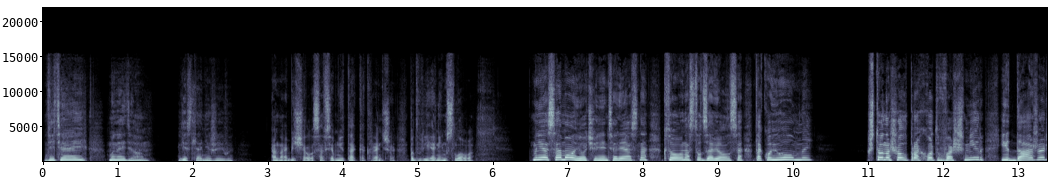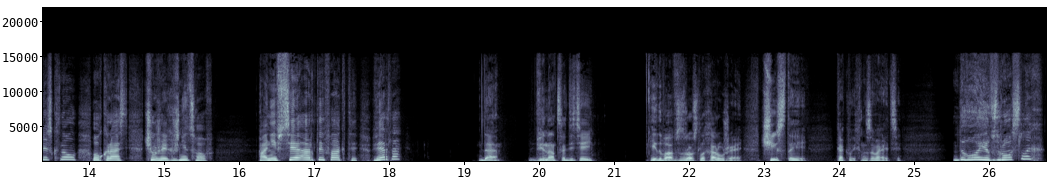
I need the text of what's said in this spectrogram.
Детей мы найдем, если они живы. Она обещала совсем не так, как раньше, под влиянием слова. Мне самой очень интересно, кто у нас тут завелся, такой умный. Что нашел проход в ваш мир и даже рискнул украсть чужих жнецов. Они все артефакты, верно? Да, двенадцать детей и два взрослых оружия. Чистые, как вы их называете. Двое взрослых?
